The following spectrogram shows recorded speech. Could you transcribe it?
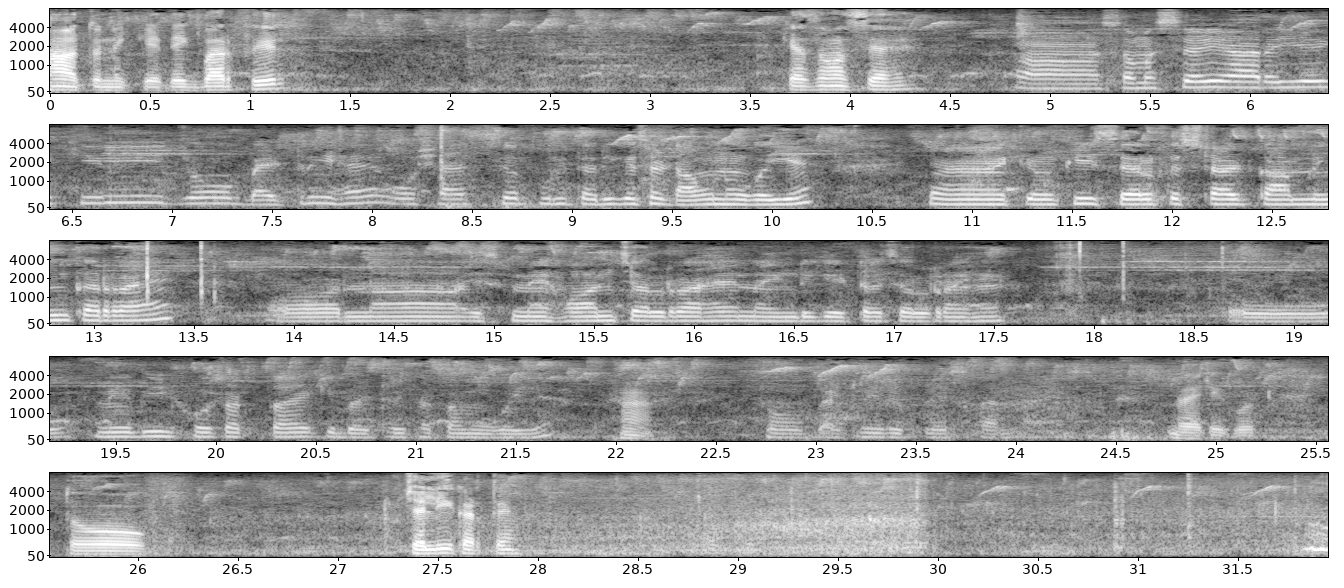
हाँ तो निकेत एक बार फिर। क्या समस्या है? आ, समस्या ये आ रही है कि जो बैटरी है वो शायद से पूरी तरीके से डाउन हो गई है आ, क्योंकि सेल्फ स्टार्ट काम नहीं कर रहा है और ना इसमें हॉर्न चल रहा है ना इंडिकेटर चल रहे हैं। तो मे भी हो सकता है कि बैटरी ख़त्म हो गई है। हाँ। तो बैटरी रिप्लेस करना है। Very good. तो चलिए करते हैं।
